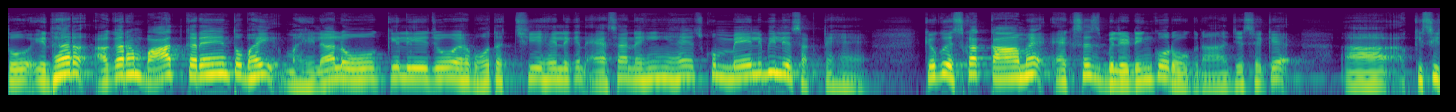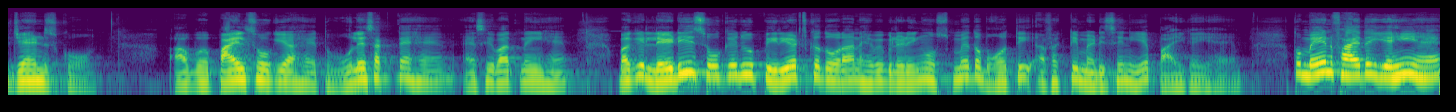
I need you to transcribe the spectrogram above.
तो इधर अगर हम बात करें तो भाई महिला लोगों के लिए जो है बहुत अच्छी है, लेकिन ऐसा नहीं है, इसको मेल भी ले सकते हैं। क्योंकि इसका काम है एक्सेस ब्लीडिंग को रोकना, जैसे कि किसी जेंट्स को। अब पाइल्स हो गया है तो वो ले सकते हैं, ऐसी बात नहीं है। बाकी लेडीज़ हो के जो पीरियड्स के दौरान हैवी ब्लीडिंग है, उसमें तो बहुत ही इफ़ेक्टिव मेडिसिन ये पाई गई है। तो मेन फ़ायदे यही है,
